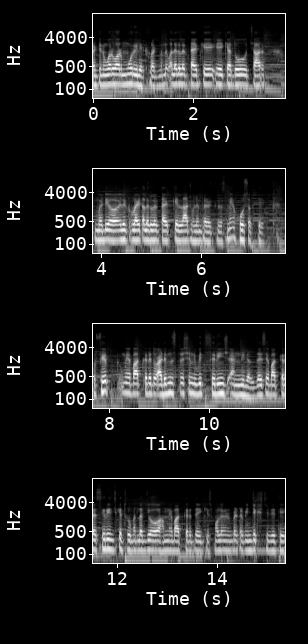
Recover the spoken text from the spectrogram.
कंटेन वन और मोर इलेक्ट्रोलाइट मतलब अलग अलग टाइप के एक या दो, चार इलेक्ट्रोलाइट अलग अलग टाइप के लार्ज वॉल्यूम पैरेटर्स में हो सकते हैं। तो फिफ्थ में बात करें तो administration with syringe and needle जैसे बात करें सिरिंज के थ्रू मतलब जो हमने बात करे थे कि स्मॉल पैरेटर इंजेक्शन देते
